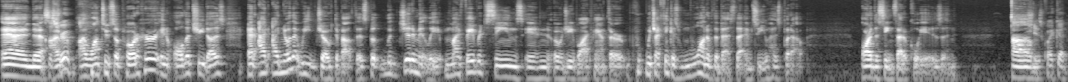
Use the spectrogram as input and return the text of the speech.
And uh, I, I, want to support her in all that she does. And I, I know that we joked about this, but legitimately, my favorite scenes in OG Black Panther, which I think is one of the best that MCU has put out, are the scenes that Okoye is in. Um, She's quite good.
